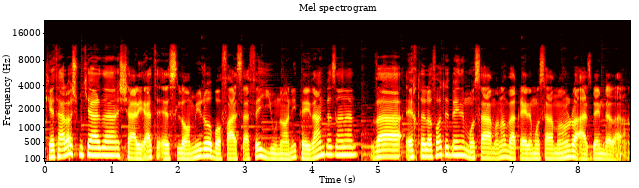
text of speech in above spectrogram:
که تلاش می‌کردن شریعت اسلامی رو با فلسفه یونانی پیوند بزنن و اختلافات بین مسلمانان و غیر مسلمانان رو از بین ببرن.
